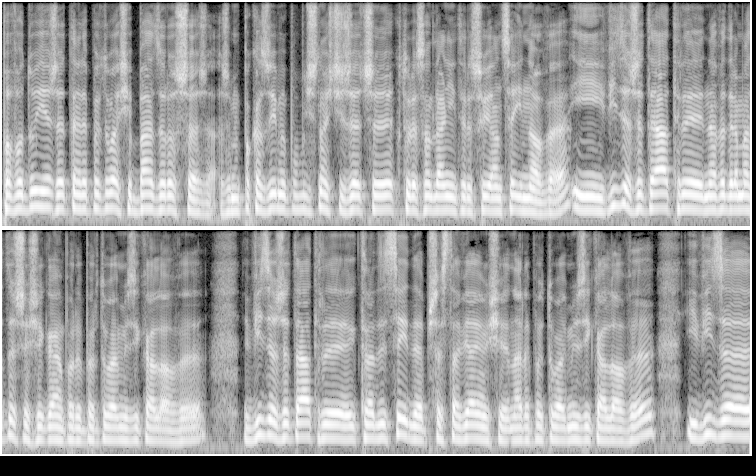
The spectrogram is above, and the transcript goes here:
powoduje, że ten repertuar się bardzo rozszerza, że my pokazujemy publiczności rzeczy, które są dla niej interesujące i nowe. I widzę, że teatry nawet dramatyczne sięgają po repertuar musicalowy. Widzę, że teatry tradycyjne przestawiają się na repertuar musicalowy i widzę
